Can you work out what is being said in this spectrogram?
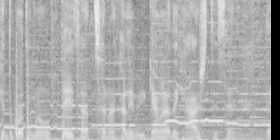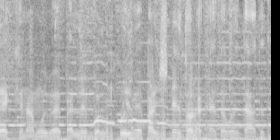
কিন্তু প্রথমে উঠতেই চাচ্ছে না, খালি ক্যামেরা দেখে হাসতেছে। তো একখানে আমি ওইভাবে পারলাম বললাম ওইভাবে পারিস না? ধরা খায় যাব না, তাড়াতাড়ি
